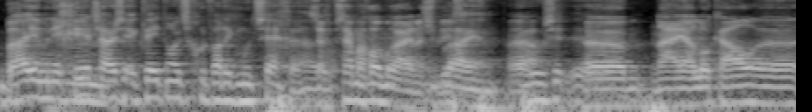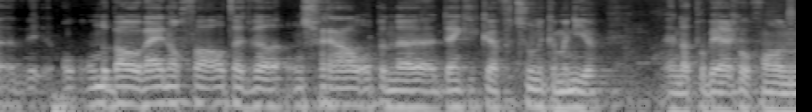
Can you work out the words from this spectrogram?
Brian, meneer Geertshuis, ik weet nooit zo goed wat ik moet zeggen. Zeg, zeg maar gewoon Brian, alsjeblieft. Brian, ja. hoe zit, uh... nou ja, lokaal uh, onderbouwen wij nog wel altijd wel ons verhaal op een, uh, denk ik, fatsoenlijke manier. En dat probeer ik ook gewoon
